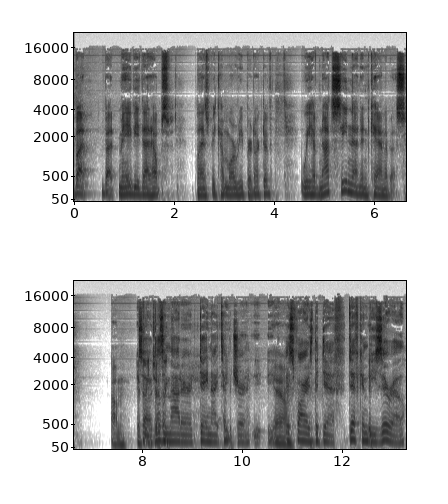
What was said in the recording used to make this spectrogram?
But but maybe that helps plants become more reproductive. We have not seen that in cannabis. Um, if So it just doesn't we- matter day night temperature yeah, as far as the diff. Diff can be zero.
